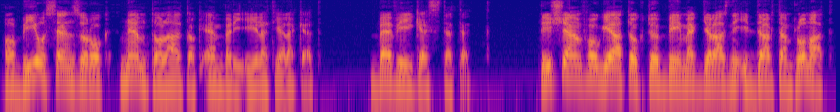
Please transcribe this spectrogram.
A bioszenzorok nem találtak emberi életjeleket. Bevégeztetett. Ti sem fogjátok többé meggyalázni Iddar templomát?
